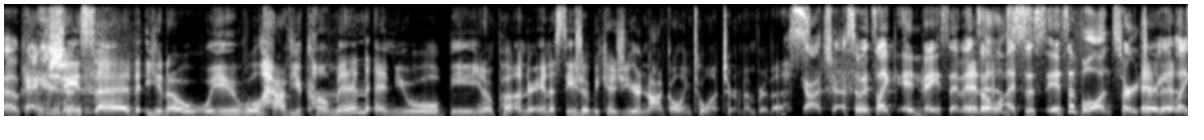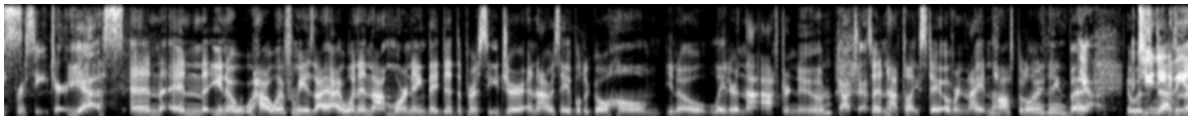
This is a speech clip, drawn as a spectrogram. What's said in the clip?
okay. She said, you know, we will have you come in and you will be, you know, put under anesthesia because you're not going to want to remember this. Gotcha. So it's like invasive. It's It a is. it's a, it's a full on surgery like procedure. Yeah. Yes. And and you know how it went for me is I, I went in that morning, they did the procedure and I was able to go home, you know, later in that afternoon. Gotcha. So I didn't have to like stay overnight in the hospital or anything. But Yeah. it But was need to be definitely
